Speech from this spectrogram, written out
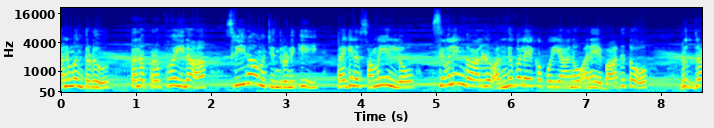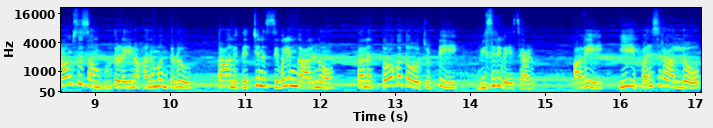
హనుమంతుడు తన ప్రభు అయిన శ్రీరామచంద్రునికి తగిన సమయంలో శివలింగాలను అందివ్వలేకపోయాను అనే బాధతో రుద్రాంశ సంభూతుడైన హనుమంతుడు తాను తెచ్చిన శివలింగాలను తన తోకతో చుట్టి విసిరివేశాడు. అవి ఈ పరిసరాల్లో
